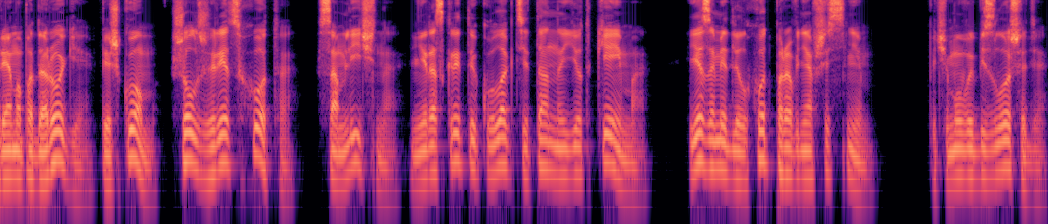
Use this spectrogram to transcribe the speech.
Прямо по дороге, пешком, шел жрец Хота, сам лично, нераскрытый кулак титана Йоткейма. Я замедлил ход, поравнявшись с ним. «Почему вы без лошади?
